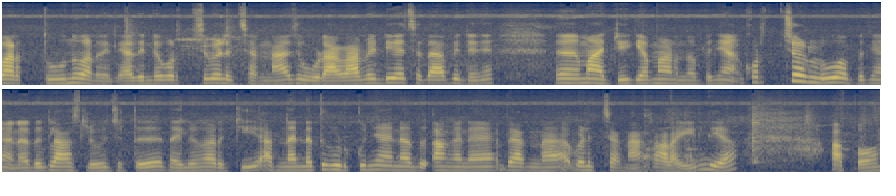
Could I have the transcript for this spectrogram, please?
വറുത്തു എന്ന് പറഞ്ഞില്ലേ അതിന്റെ കുറച്ച് വെളിച്ചെണ്ണ ചൂടാറാൻ വേണ്ടി വെച്ചതാ. പിന്നെ മാറ്റി വയ്ക്കാൻ മറന്നു. അപ്പോൾ ഞാൻ കുറച്ചുള്ളൂ. അപ്പോൾ ഞാനത് ഗ്ലാസ്സിൽ വെച്ചിട്ട് എന്തെങ്കിലും ഇറക്കി അന്ന് തന്നെ തീർക്കും ഞാനത്. അങ്ങനെ വരണ വെളിച്ചെണ്ണ കളയില്ല. അപ്പം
